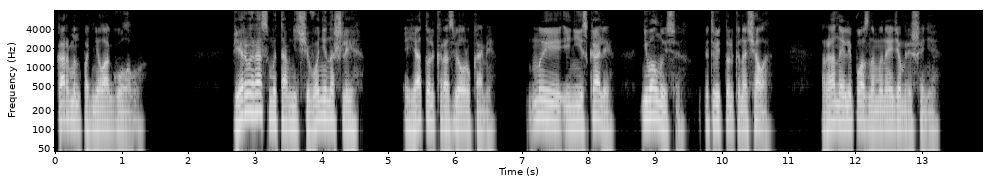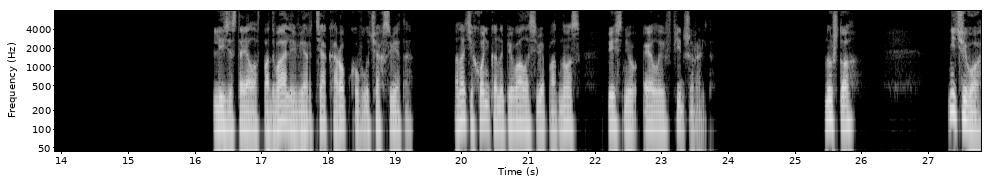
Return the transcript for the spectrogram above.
Кармен подняла голову. «Первый раз мы там ничего не нашли. Я только развел руками. Мы и не искали. Не волнуйся, это ведь только начало. Рано или поздно мы найдем решение». Лизи стояла в подвале, вертя коробку в лучах света. Она тихонько напевала себе под нос песню Эллы Фиджеральд. «Ну что?» «Ничего,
